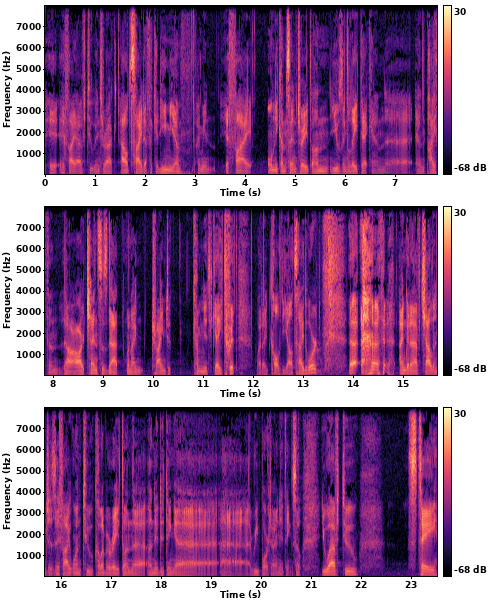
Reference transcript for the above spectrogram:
if I have to interact outside of academia, I mean if I only concentrate on using LaTeX and uh, and Python, there are chances that when I'm trying to communicate with what I'd call the outside world, uh, I'm going to have challenges if I want to collaborate on uh, on editing a, a, report or anything. So you have to stay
